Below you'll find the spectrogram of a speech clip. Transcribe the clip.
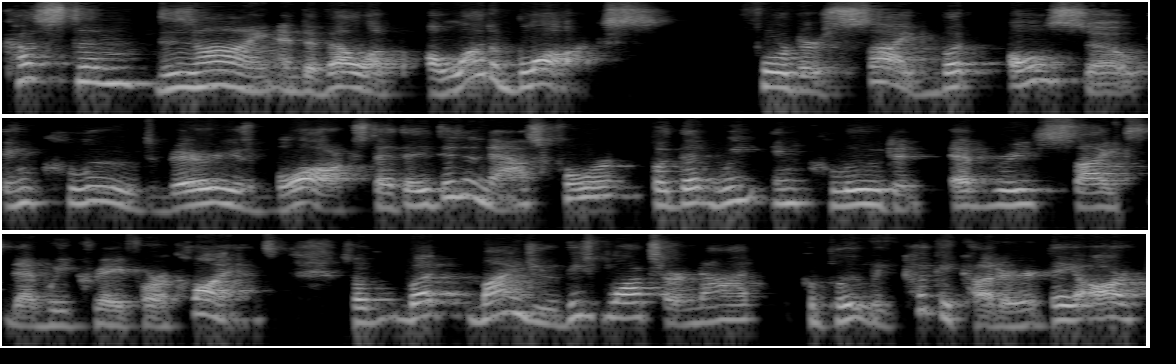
custom design and develop a lot of blocks for their site, but also include various blocks that they didn't ask for, but that we include in every site that we create for our clients. So, but mind you, these blocks are not completely cookie cutter, they are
